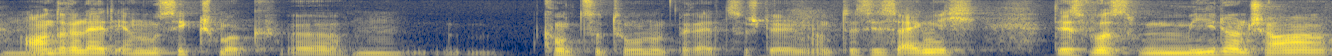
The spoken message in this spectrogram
mhm. andere Leute ihren Musikgeschmack äh, mhm kundzutun und bereitzustellen. Und das ist eigentlich das, was mich dann schon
